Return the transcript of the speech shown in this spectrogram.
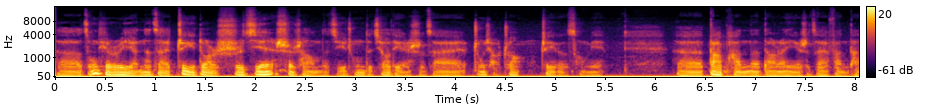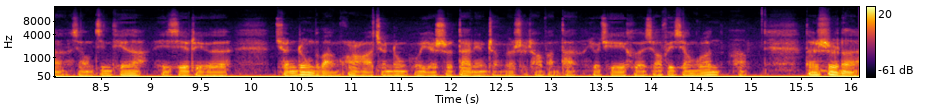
呃总体而言呢，在这一段时间市场的集中的焦点是在中小创这个层面。呃，大盘呢，当然也是在反弹，像今天啊，一些这个权重的板块啊，权重股也是带领整个市场反弹，尤其和消费相关啊。但是呢，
